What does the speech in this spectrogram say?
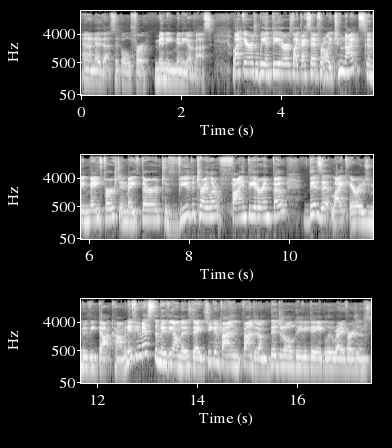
And I know that's a goal for many, many of us. Like Arrows will be in theaters, like I said, for only two nights. It's going to be May 1st and May 3rd. To view the trailer, find theater info, visit likearrowsmovie.com. And if you missed the movie on those dates, you can find, find it on digital, DVD, Blu ray versions,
